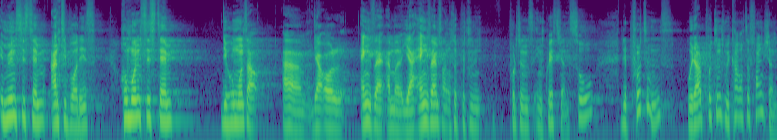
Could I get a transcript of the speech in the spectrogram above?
immune system, antibodies, hormone system, the hormones are, um, they are all enzyme, um, yeah, enzymes are also protein, proteins in question. So the proteins, without proteins, we can't also function.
